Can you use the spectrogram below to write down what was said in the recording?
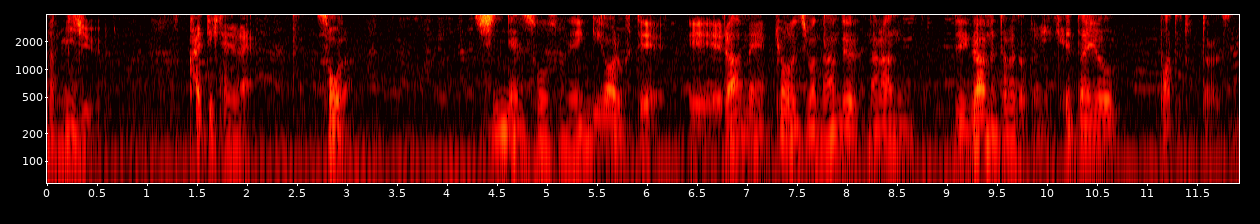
まあ20帰ってきたじゃないそうだ。新年早々に縁起が悪くて、えー、ラーメン今日の一番並んで並んでラーメン食べた後に携帯をパッて取ったらですね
